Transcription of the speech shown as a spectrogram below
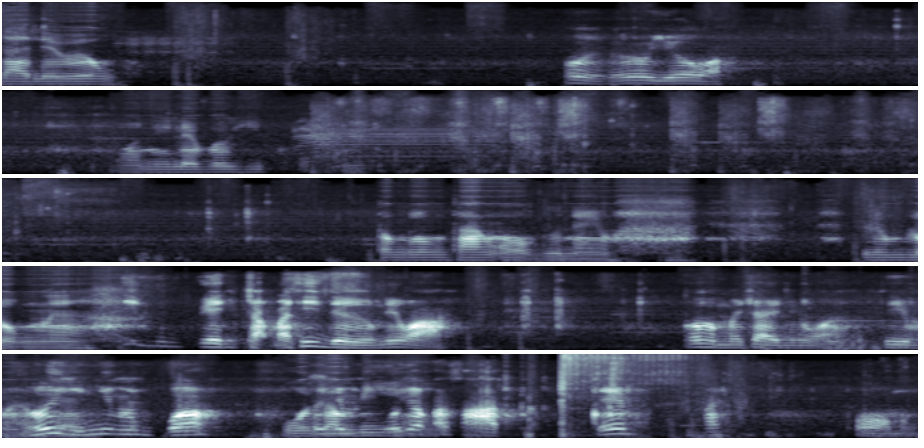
ได้เลเวลโอ้ยเลเวลเยอะว่ะ วันนี้เลเวลยี่ต้องลงทางออกอยู่ไหนวะ เริ่มหลงนะนี่มึงเปลี่ยนกลับมาที่เดิมนี่หว่าเออไม่ใช่นี่หว่าที่ใหม่เฮ้ยนี่มันหัวโอ้เฮ้ยซัมนี่บี้หัวยาประสาทเจมส์ ไปพ่อมึง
